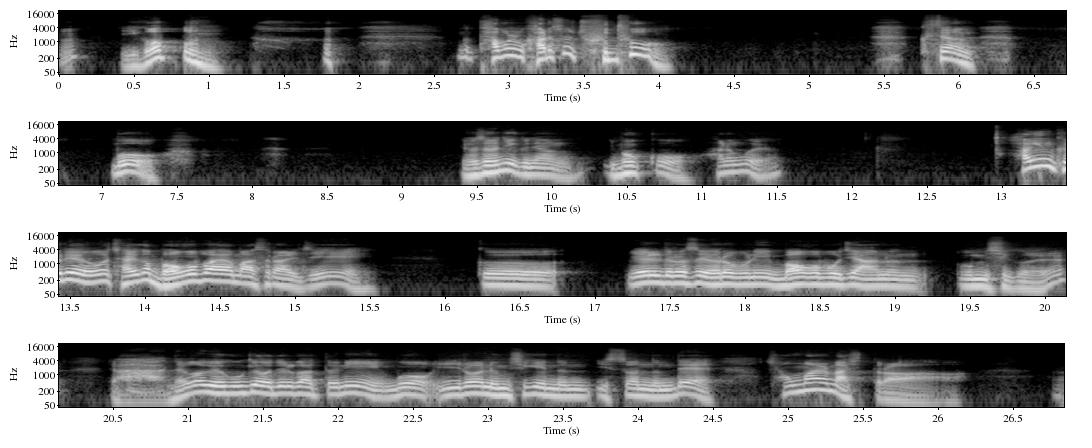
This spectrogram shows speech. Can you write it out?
어? 이것뿐. 답을 가르쳐 줘도 그냥 뭐 여전히 그냥 이먹고 하는 거예요. 하긴 그래요. 자기가 먹어봐야 맛을 알지. 그 예를 들어서 여러분이 먹어보지 않은 음식을 야, 내가 외국에 어딜 갔더니 뭐 이런 음식이 있는, 있었는데 정말 맛있더라. 어,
